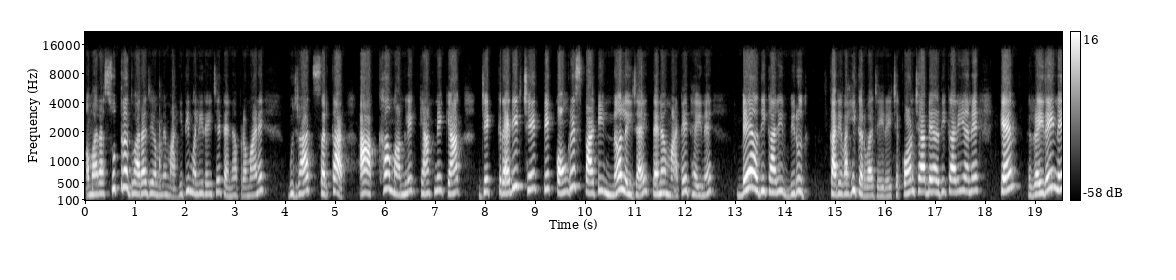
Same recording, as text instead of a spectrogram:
અમારા સૂત્ર દ્વારા જે અમને માહિતી મળી રહી છે તેના પ્રમાણે ગુજરાત સરકાર આ આખા મામલે ક્યાંક ને ક્યાંક જે ક્રેડિટ છે તે કોંગ્રેસ પાર્ટી ન લઈ જાય તેના માટે થઈને બે અધિકારી વિરુદ્ધ કાર્યવાહી કરવા જઈ રહી છે. કોણ છે આ બે અધિકારી અને કેમ રહી રહીને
